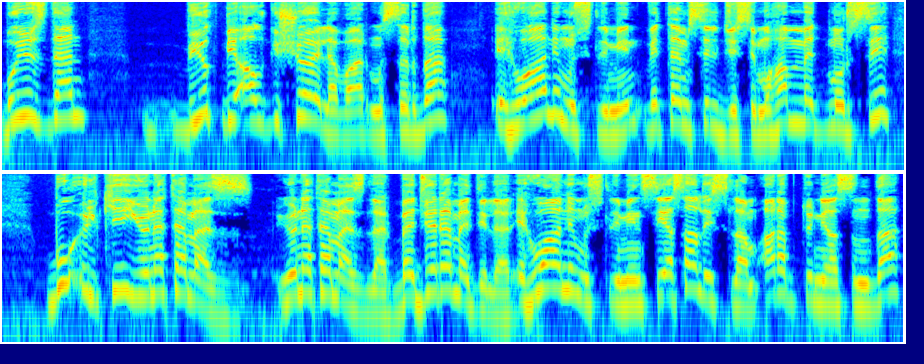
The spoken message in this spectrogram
Bu yüzden büyük bir algı şöyle var Mısır'da. İhvan-ı Müslim'in ve temsilcisi Muhammed Mursi bu ülkeyi yönetemez, yönetemezler, beceremediler. İhvan-ı Müslim'in siyasal İslam Arap dünyasında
